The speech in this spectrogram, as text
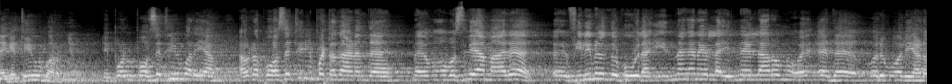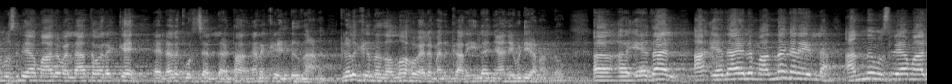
നെഗറ്റീവ് പറഞ്ഞു. ഇപ്പോൾ പോസിറ്റീവ് പറയാം. അവരുടെ പോസിറ്റീവിൽ പെട്ടതാണ് എന്ത് മുസ്ലിംമാര് ഫിലിമിലൊന്നും പോകില്ല ഇന്നങ്ങനെയല്ല. ഇന്ന് എല്ലാവരും ഇത് ഒരുപോലെയാണ്. മുസ്ലിംമാരും അല്ലാത്തവരൊക്കെ എല്ലാവരെ കുറിച്ചല്ല കേട്ടോ അങ്ങനെയൊക്കെ ഉണ്ട് എന്നാണ് കേൾക്കുന്നത് അള്ളാഹു അലം എനിക്കറിയില്ല ഞാൻ ഇവിടെയാണല്ലോ. ആ, ഏതായാലും അന്ന് അങ്ങനെയില്ല അന്ന് മുസ്ലിംമാർ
